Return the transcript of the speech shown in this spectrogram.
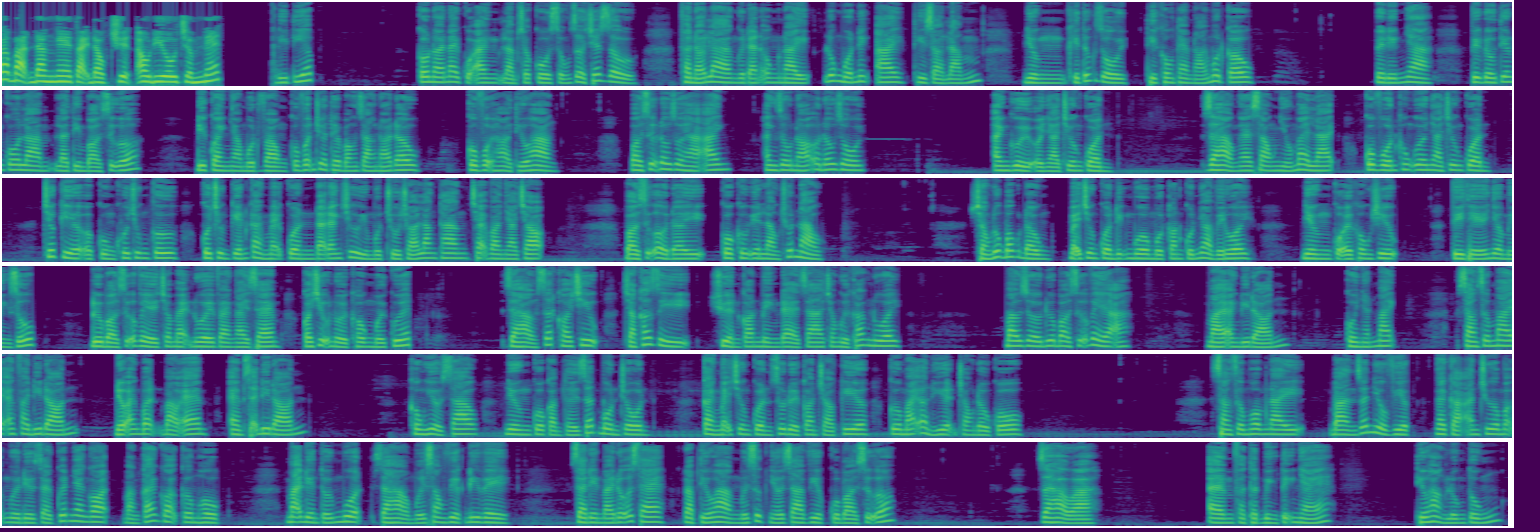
Các bạn đang nghe tại đọc truyện audio.net Đi tiếp. Câu nói này của anh làm cho cô sống giờ chết giờ. Phải nói là người đàn ông này lúc muốn định ai thì giỏi lắm, nhưng khi tức rồi thì không thèm nói một câu. Về đến nhà, việc đầu tiên cô làm là tìm bò sữa. Đi quanh nhà một vòng cô vẫn chưa thấy bóng dáng nó đâu. Cô vội hỏi thiếu hàng. Bò sữa đâu rồi hả anh? Anh dâu nó ở đâu rồi? Anh gửi ở nhà Trương Quần. Gia Hảo nghe xong nhíu mày lại, cô vốn không ưa nhà Trương Quần. Trước kia ở cùng khu chung cư, cô chứng kiến cảnh mẹ Quần đã đánh chửi một chú chó lang thang chạy vào nhà trọ. Bảo giữ ở đây, cô không yên lòng chút nào. Trong lúc bốc đồng, mẹ Trương Quần định mua một con cuốn nhỏ về nuôi, nhưng cô ấy không chịu. Vì thế nhờ mình giúp, đưa bò sữa về cho mẹ nuôi vài ngày xem có chịu nổi không mới quyết. Gia Hảo rất khó chịu, chẳng khác gì chuyển con mình đẻ ra cho người khác nuôi. Bao giờ đưa bò sữa về ạ? Mai anh đi đón. Cô nhấn mạnh. Sáng sớm mai anh phải đi đón. Nếu anh bận bảo em, em sẽ đi đón. Không hiểu sao, nhưng cô cảm thấy rất bồn chồn. Cảnh mẹ Trương Quần xua đuổi con chó kia cứ mãi ẩn hiện trong đầu cô. Sáng sớm hôm nay, bàn rất nhiều việc, ngay cả ăn trưa mọi người đều giải quyết nhanh gọn bằng cách gọi cơm hộp. Mãi đến tối muộn, Gia Hảo mới xong việc đi về. Ra đến bãi đỗ xe, gặp Thiếu Hàng mới sực nhớ ra việc của bò sữa. Gia Hảo à? Em phải thật bình tĩnh nhé. Thiếu Hàng lúng túng.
